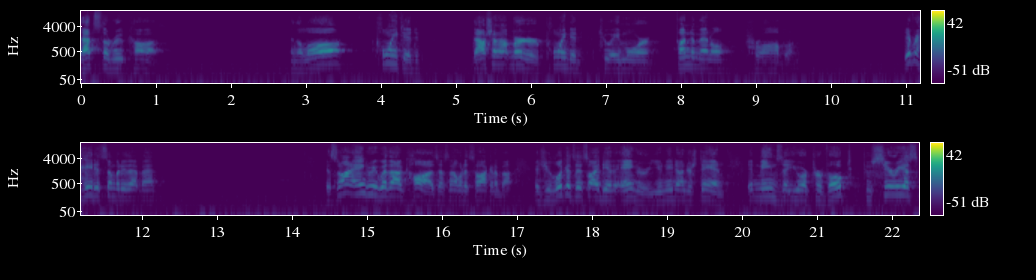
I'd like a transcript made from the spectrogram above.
That's the root cause. And the law pointed, thou shalt not murder, pointed to a more fundamental problem. You ever hated somebody that bad? It's not angry without cause. That's not what it's talking about. As you look at this idea of anger, you need to understand it means that you are provoked to serious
